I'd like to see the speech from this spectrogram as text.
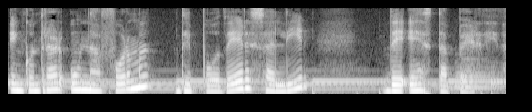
encontrar una forma de poder salir de esta pérdida.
